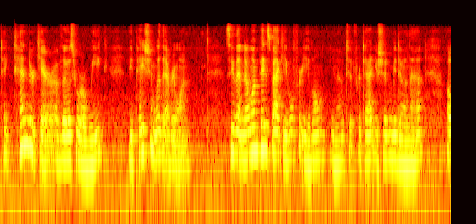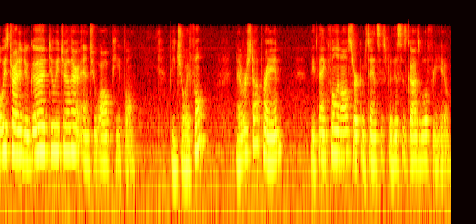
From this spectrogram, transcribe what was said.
take tender care of those who are weak. Be patient with everyone. See that no one pays back evil for evil. You know, tit for tat, you shouldn't be doing that. Always try to do good to each other and to all people. Be joyful. Never stop praying. Be thankful in all circumstances, for this is God's will for you.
